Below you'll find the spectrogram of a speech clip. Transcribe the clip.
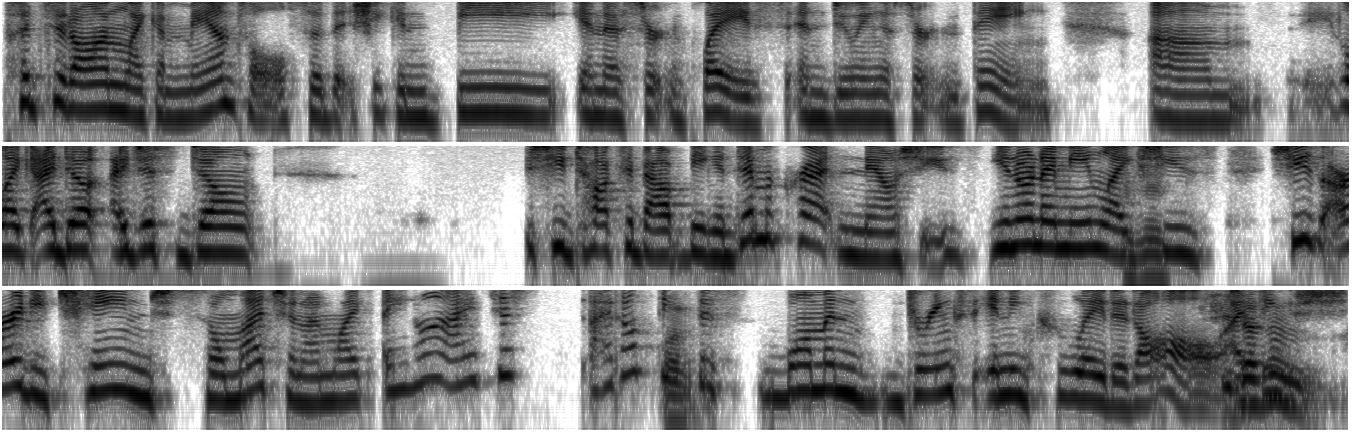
puts it on like a mantle so that she can be in a certain place and doing a certain thing. Um, like I don't, I just don't. She talked about being a Democrat, and now she's, you know what I mean? Like Mhm. she's she's already changed so much, and I'm like, you know, I just I don't think Well- this woman drinks any Kool Aid at all. She I doesn't- think she,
